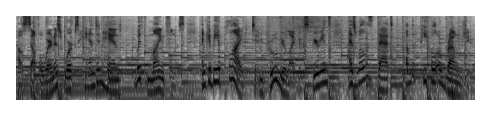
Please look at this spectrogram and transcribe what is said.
how self awareness works hand in hand with mindfulness and can be applied to improve your life experience as well as that of the people around you.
